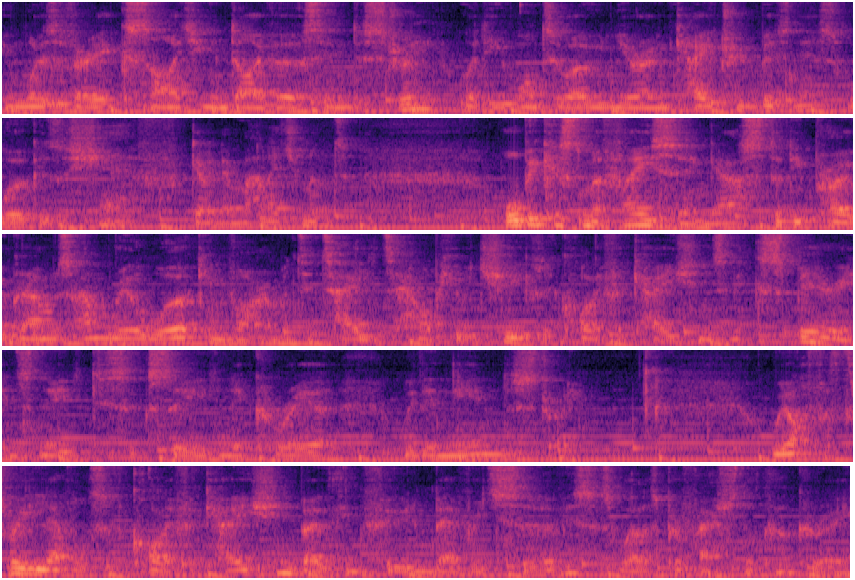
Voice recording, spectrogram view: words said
in what is a very exciting and diverse industry, whether you want to own your own catering business, work as a chef, go into management, or be customer facing, our study programs and real work environment are tailored to help you achieve the qualifications and experience needed to succeed in a career within the industry. We offer three levels of qualification, both in food and beverage service, as well as professional cookery.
